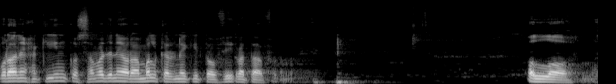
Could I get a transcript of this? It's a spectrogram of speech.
قرآن حکیم کو سمجھنے اور عمل کرنے کی توفیق عطا فرمائے۔ اللہ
